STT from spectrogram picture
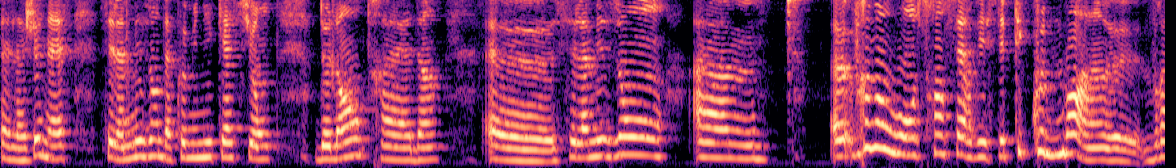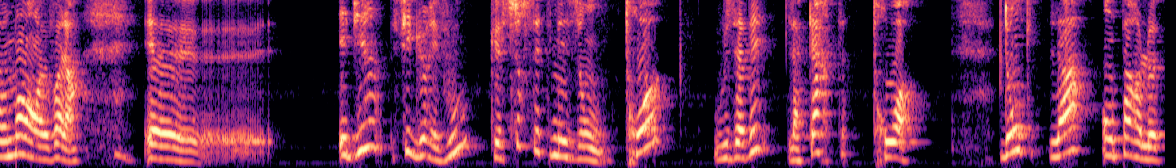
la, jeunesse, c'est la maison de la communication, de l'entraide. Euh, c'est la maison euh, euh, vraiment où on se rend service, les petits coups de main, hein, vraiment, voilà. eh bien, figurez-vous que sur cette maison 3, vous avez la carte 3. Donc là, on parle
